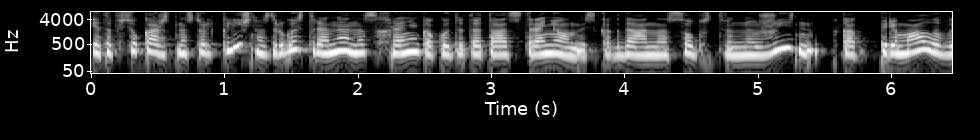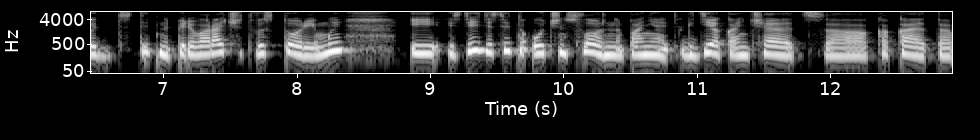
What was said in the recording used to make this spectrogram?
это все кажется настолько личным, с другой стороны, она сохраняет какую-то эту отстраненность, когда она собственную жизнь как перемалывает, действительно переворачивает значит в истории. Мы и здесь действительно очень сложно понять, где кончается какая-то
